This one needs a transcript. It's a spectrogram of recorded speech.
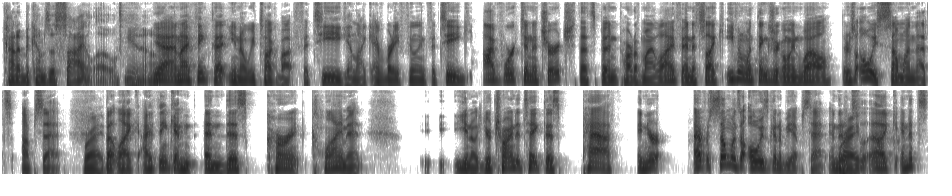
Kind of becomes a silo. You know, Yeah, and I think that, you know, we talk about fatigue and like everybody feeling fatigue. I've worked in a church, that's been part of my life, and it's like even when things are going well, there's always someone that's upset. Right. But like I think in in this current climate, you know, you're trying to take this path and you're ever someone's always going to be upset. And it's Right. like and it's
